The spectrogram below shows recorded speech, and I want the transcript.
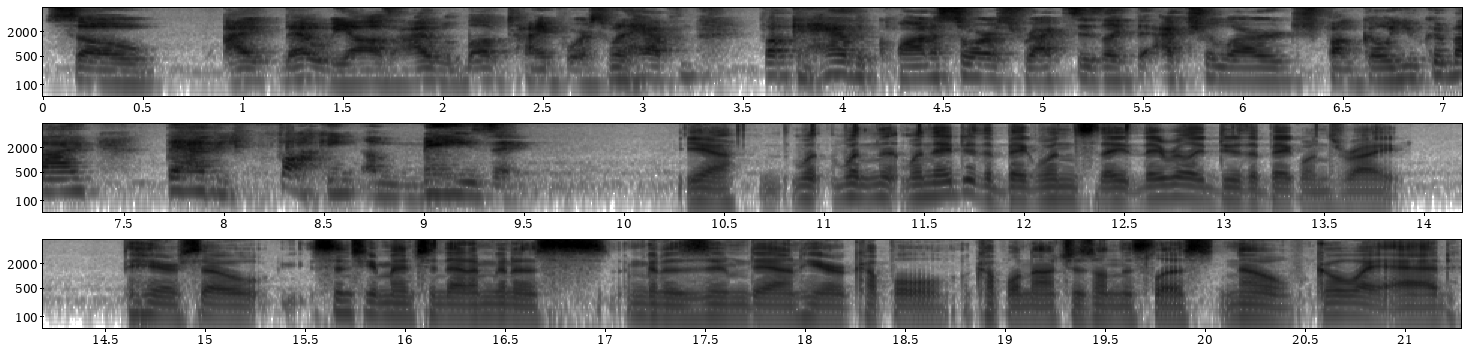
So I that would be awesome. I would love Time Force. Would have fucking have the Quantasaurus Rexes like the extra large Funko you could buy. That'd be fucking amazing. Yeah, when when, the, when they do the big ones, they, they really do the big ones right. Here, so since you mentioned that, I'm gonna I'm gonna zoom down here a couple a couple notches on this list. No, go away, ad.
